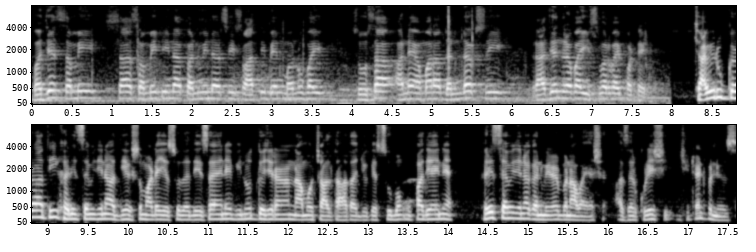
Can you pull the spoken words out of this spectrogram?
બજેટ સમીક્ષા સમિતિના કન્વીનર શ્રી સ્વાતિબેન મનુભાઈ સોસા અને અમારા દંડક શ્રી રાજેન્દ્રભાઈ ઈશ્વરભાઈ પટેલ. ચાવીરૂપ ગણાતી ખરીદ સમિતિના અધ્યક્ષ માટે યશોદા દેસાઈ અને વિનોદ ગજરાના નામો ચાલતા હતા, જોકે શુભમ ઉપાધ્યાયને ખરીદ સમિતિના કન્વીનર બનાવાયા છે. Azhar Qureshi ji twenty news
